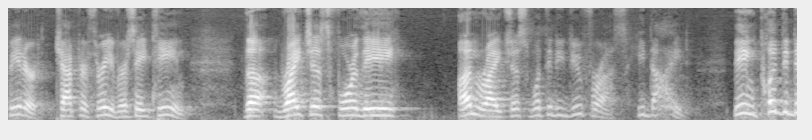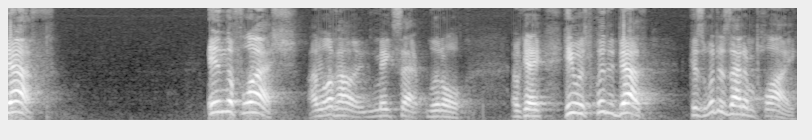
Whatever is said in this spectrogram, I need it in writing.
Peter chapter 3, verse 18. The righteous for the unrighteous, what did He do for us? He died, being put to death in the flesh. I love how it makes that little Okay? He was put to death because what does that imply?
